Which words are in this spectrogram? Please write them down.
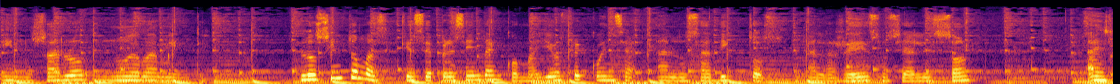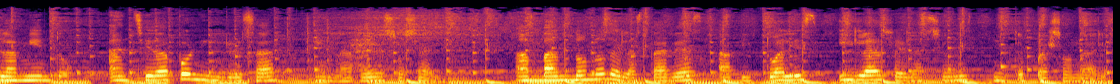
en usarlo nuevamente. Los síntomas que se presentan con mayor frecuencia a los adictos a las redes sociales son aislamiento, ansiedad por ingresar en las redes sociales, abandono de las tareas habituales y las relaciones interpersonales,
